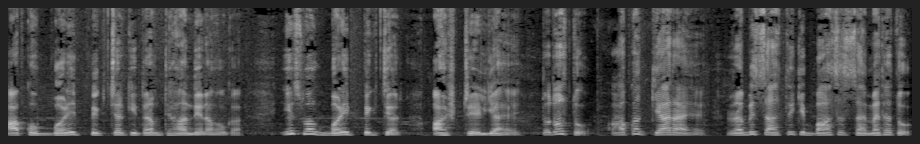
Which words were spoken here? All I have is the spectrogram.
आपको बड़ी पिक्चर की तरफ़ ध्यान देना होगा। इस वक्त बड़ी पिक्चर ऑस्ट्रेलिया है। तो दोस्तों, आपका क्या राय है? रवि शास्त्री की बात से सहमत है तो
